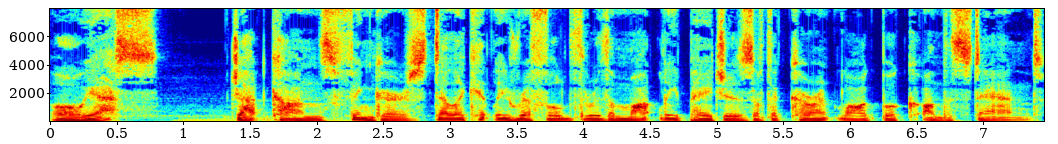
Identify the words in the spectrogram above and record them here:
Oh yes, Jat Khan's fingers delicately riffled through the motley pages of the current logbook on the stand.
